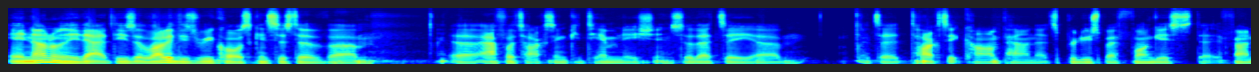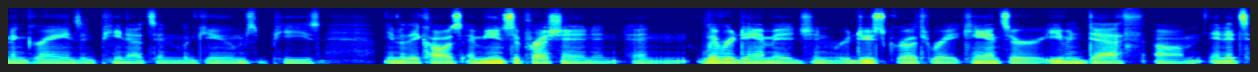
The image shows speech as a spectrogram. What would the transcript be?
And not only that, these a lot of these recalls consist of um, uh, aflatoxin contamination. So that's a um, it's a toxic compound that's produced by fungus that found in grains and peanuts and legumes and peas. You know, they cause immune suppression and, and liver damage and reduced growth rate, cancer, even death. Um, and it's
